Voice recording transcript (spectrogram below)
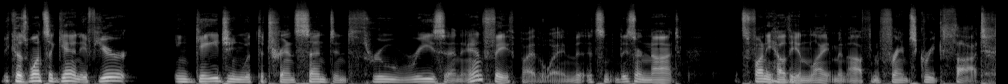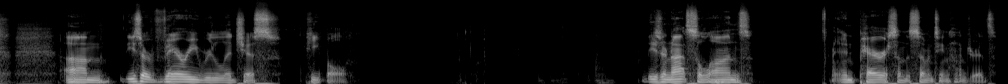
Because once again, if you're engaging with the transcendent through reason and faith, by the way, it's, these are not, it's funny how the Enlightenment often frames Greek thought. Um, these are very religious people. These are not salons in Paris in the 1700s.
